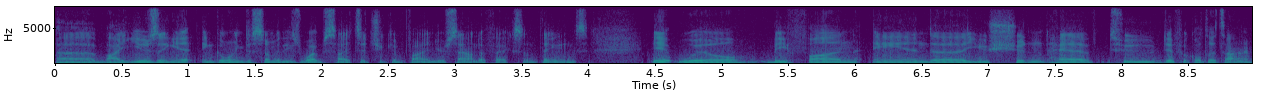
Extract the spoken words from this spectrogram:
uh, by using it and going to some of these websites that you can find your sound effects and things, it will be fun and uh, you shouldn't have too difficult a time.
